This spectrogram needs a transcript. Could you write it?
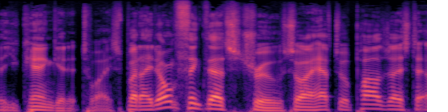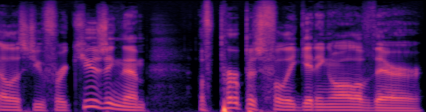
that you can get it twice. But I don't think that's true. So I have to apologize to LSU for accusing them of purposefully getting all of their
